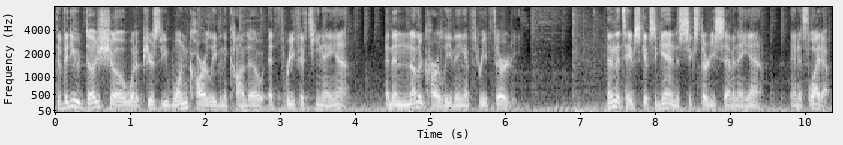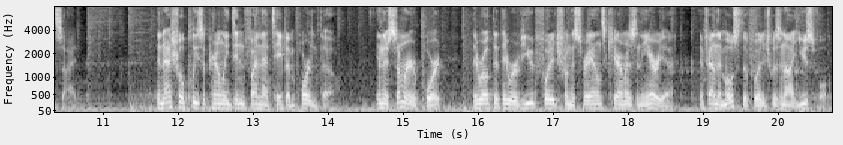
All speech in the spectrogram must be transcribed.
The video does show what appears to be one car leaving the condo at 3:15 a.m. and then another car leaving at 3:30. Then the tape skips again to 6:37 a.m. and it's light outside. The Nashville police apparently didn't find that tape important though. In their summary report, they wrote that they reviewed footage from the surveillance cameras in the area and found that most of the footage was not useful,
